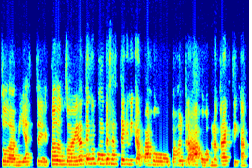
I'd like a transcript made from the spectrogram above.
todavía, este, cuando todavía tengo como que esas técnicas bajo, bajo el trabajo, bajo la práctica,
